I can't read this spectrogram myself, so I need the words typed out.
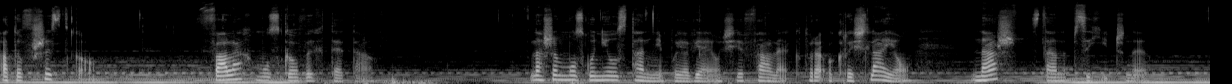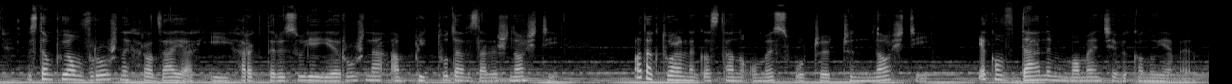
A to wszystko w falach mózgowych teta. W naszym mózgu nieustannie pojawiają się fale, które określają nasz stan psychiczny. Występują w różnych rodzajach i charakteryzuje je różna amplituda w zależności od aktualnego stanu umysłu czy czynności, jaką w danym momencie wykonujemy.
